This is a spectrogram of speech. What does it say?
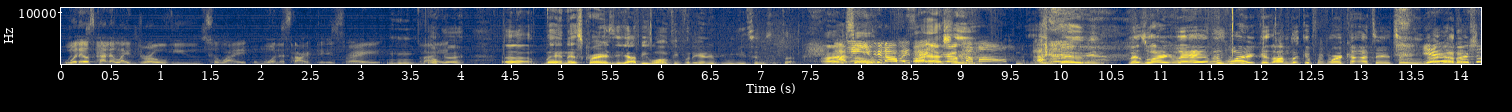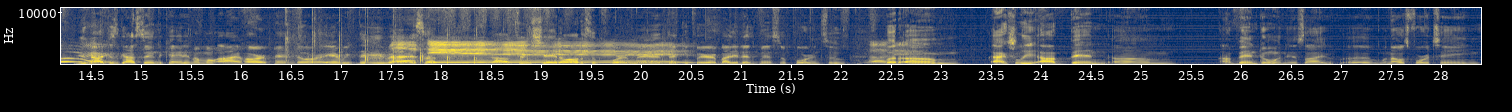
what else kind of like drove you to like want to start this right Mhm, Like, okay. Uh, man, that's crazy. I be wanting people to interview me too sometimes. All right, I mean, so you can always I say, "Girl, actually- come on." You feel me? Let's work, man. Let's work, cause I'm looking for more content too. I gotta, for you know, I just got syndicated. I'm on iHeart, Pandora, everything, man. So I appreciate all the support, man. Thank you for everybody that's been supporting too. Love but it. um, actually, I've been um, I've been doing this. Like uh, when I was 14,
